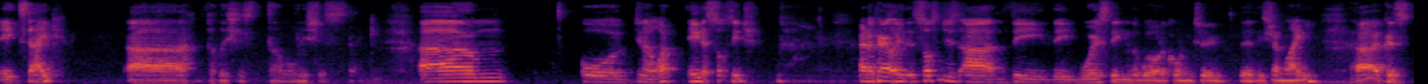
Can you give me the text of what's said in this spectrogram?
eat steak, uh, delicious, delicious steak, um, or you know what, eat a sausage. And apparently, the sausages are the the worst thing in the world, according to the, this young lady, because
